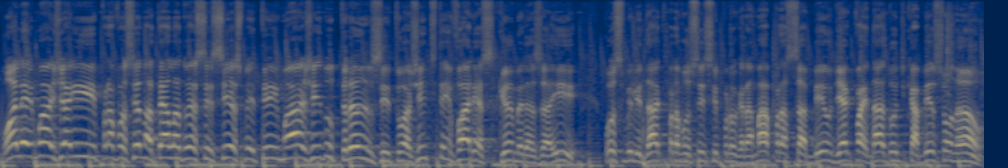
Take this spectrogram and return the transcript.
Olha a imagem aí para você na tela do SCC SBT, imagem do trânsito. A gente tem várias câmeras aí, possibilidade para você se programar para saber onde é que vai dar dor de cabeça ou não.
